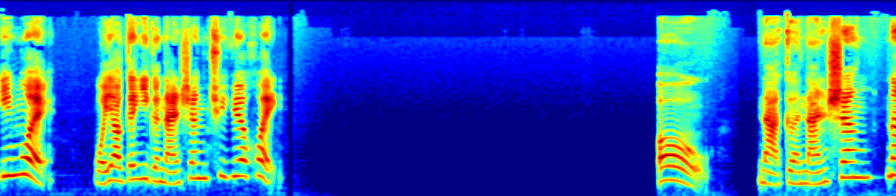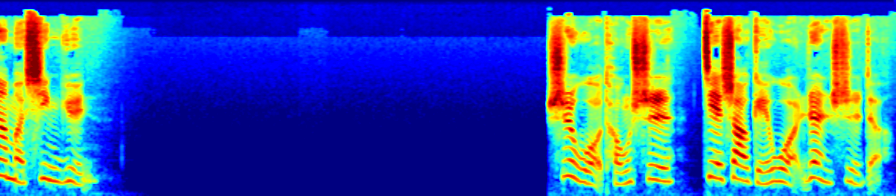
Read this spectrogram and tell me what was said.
因为我要跟一个男生去约会。哦，哪个男生那么幸运？是我同事介绍给我认识的。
